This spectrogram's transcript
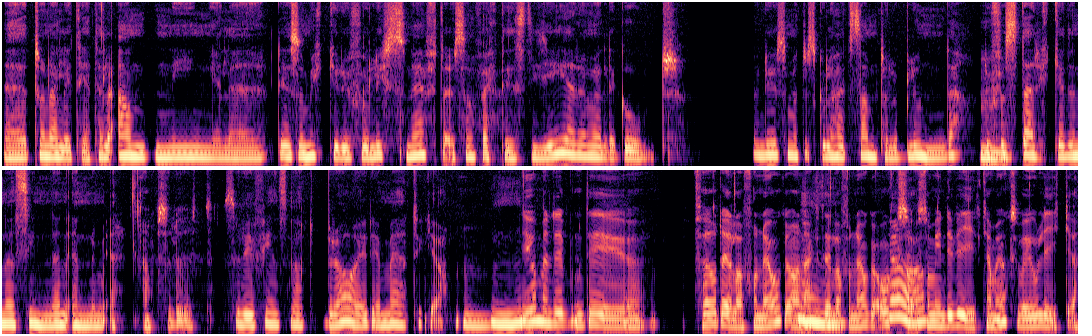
eh, tonalitet eller andning. Eller, det är så mycket du får lyssna efter som faktiskt ger en väldigt god... Det är som att du skulle ha ett samtal och blunda. Du Mm. får stärka dina sinnen ännu mer. Absolut. Så det finns något bra i det med tycker jag. Mm. Mm. Jo men det, det är ju fördelar för några och Mm. nackdelar för några också. Ja. Som individ kan man också vara olika.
